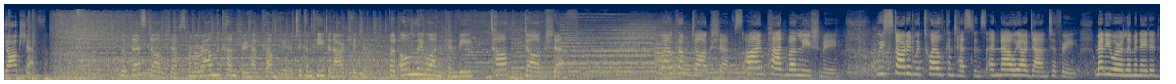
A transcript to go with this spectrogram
Dog Chef. The best dog chefs from around the country have come here to compete in our kitchen. But only one can be Top Dog Chef. Welcome, dog chefs. I'm Padma Lakshmi. We started with 12 contestants, and now we are down to three. Many were eliminated,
